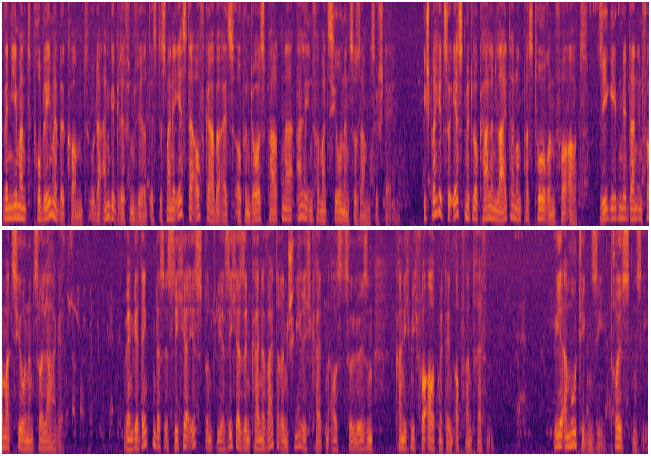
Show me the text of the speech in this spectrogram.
Wenn jemand Probleme bekommt oder angegriffen wird, ist es meine erste Aufgabe als Open Doors Partner, alle Informationen zusammenzustellen. Ich spreche zuerst mit lokalen Leitern und Pastoren vor Ort. Sie geben mir dann Informationen zur Lage. Wenn wir denken, dass es sicher ist und wir sicher sind, keine weiteren Schwierigkeiten auszulösen, kann ich mich vor Ort mit den Opfern treffen. Wir ermutigen sie, trösten sie.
